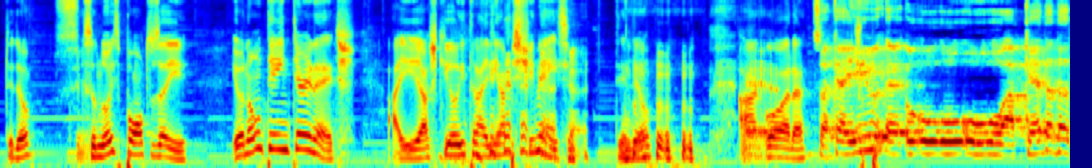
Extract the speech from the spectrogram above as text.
Entendeu? Sim. São dois pontos aí. Eu não tenho internet. Aí eu acho que eu entraria em abstinência. entendeu? Agora. Só que aí é, o, o- o- a queda da-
